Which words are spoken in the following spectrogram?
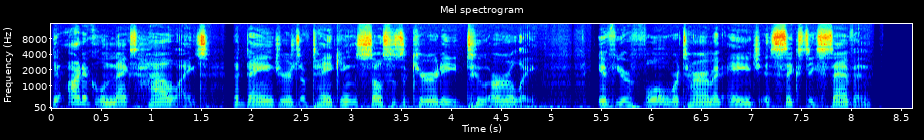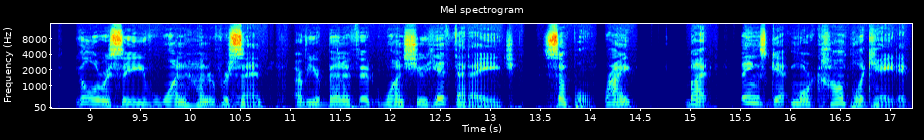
The article next highlights the dangers of taking Social Security too early. If your full retirement age is 67, you'll receive 100% of your benefit once you hit that age. Simple, right? But things get more complicated.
